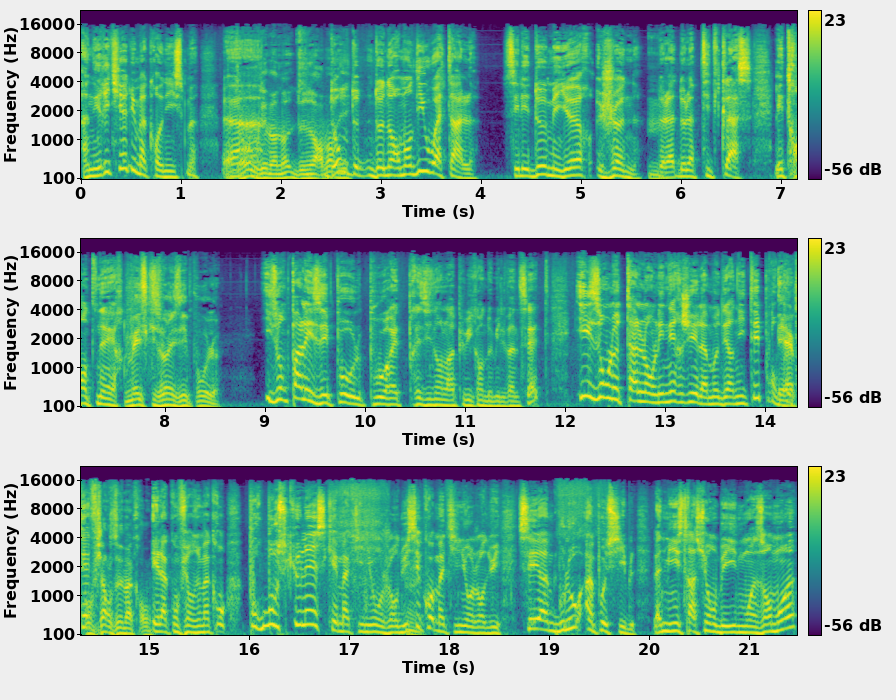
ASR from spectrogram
un héritier du macronisme. Euh, donc de, Normandie ou Attal. C'est les deux meilleurs jeunes de, la, de la petite classe, les trentenaires. Mais est-ce qu'ils ont les épaules? Ils n'ont pas les épaules pour être président de la République en 2027. Ils ont le talent, l'énergie et la modernité pour et la confiance de Macron et la confiance de Macron pour bousculer ce qu'est Matignon aujourd'hui. Hmm. C'est quoi Matignon aujourd'hui? C'est un boulot impossible. L'administration obéit de moins en moins.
